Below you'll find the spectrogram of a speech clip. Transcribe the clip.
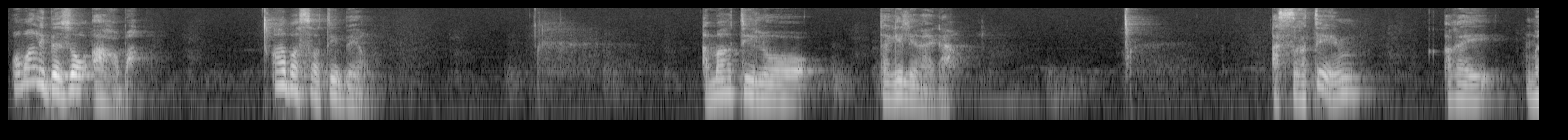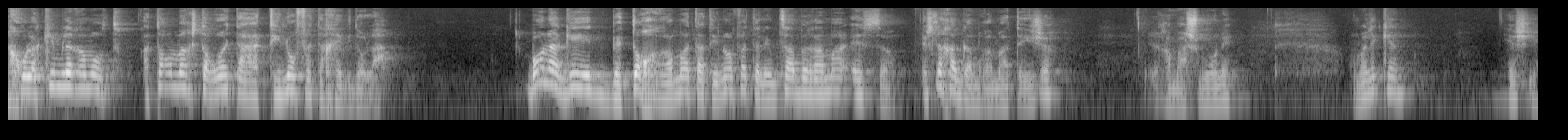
הוא אמר לי באזור ארבע. ארבע סרטים ביום. אמרתי לו, תגיד לי רגע, הסרטים הרי מחולקים לרמות. אתה אומר שאתה רואה את הטינופת הכי גדולה. בוא נגיד, בתוך רמת הטינופת אתה נמצא ברמה 10. יש לך גם רמה 9? רמה 8? הוא אומר לי, כן, יש לי.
